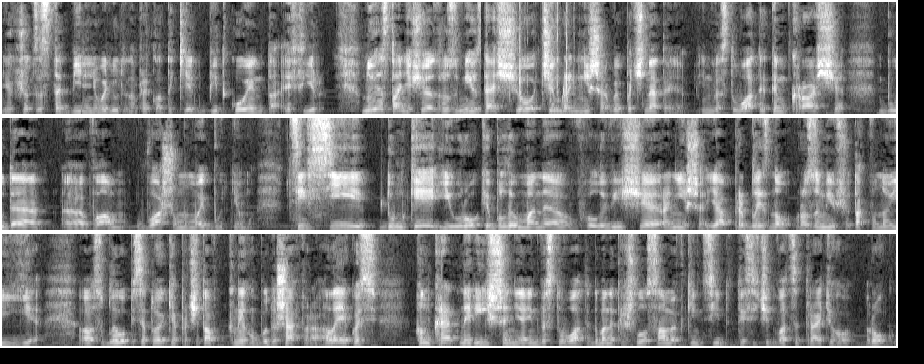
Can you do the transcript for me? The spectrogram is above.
якщо це стабільні валюти, наприклад, такі як біткоін та ефір. Ну і останнє, що я зрозумів, те, що чим раніше ви почнете інвестувати, тим краще буде. Вам у вашому майбутньому. Ці всі думки і уроки були в мене в голові ще раніше. Я приблизно розумів, що так воно і є, особливо після того, як я прочитав книгу Бодошефера. Але якось конкретне рішення інвестувати до мене прийшло саме в кінці 2023 року.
